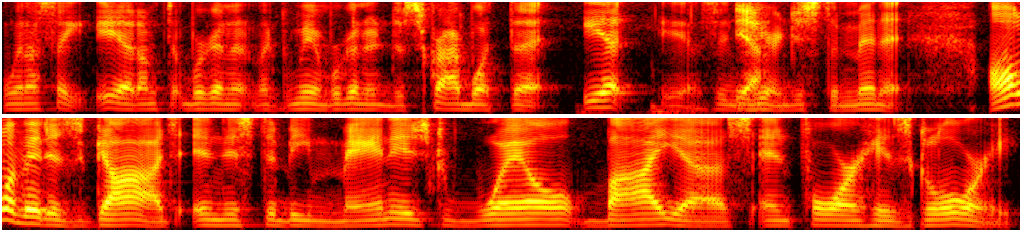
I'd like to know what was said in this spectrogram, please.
when I say it, I'm t- we're gonna like man, we're gonna describe what the it is in Yeah. here in just a minute. All of it is God's and is to be managed well by us and for His glory,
